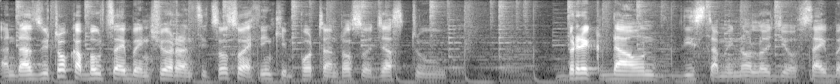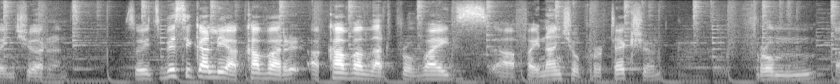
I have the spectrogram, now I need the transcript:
and as we talk about cyber insurance, it's also, I think, important also just to break down this terminology of cyber insurance. So it's basically a cover, a cover that provides uh, financial protection from uh,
